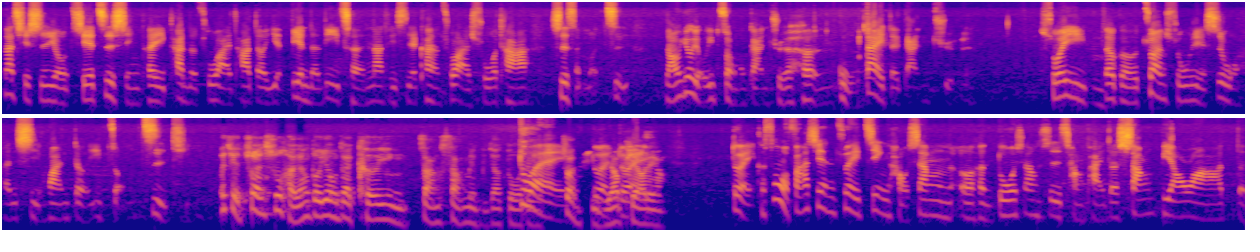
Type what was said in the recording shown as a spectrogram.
那其实有些字形可以看得出来它的演变的历程，那其实也看得出来说它是什么字。然后又有一种感觉很古代的感觉，所以这个篆书也是我很喜欢的一种字体。而且篆书好像都用在刻印章上面比较多，对，篆体比较漂亮。对，可是我发现最近好像呃很多像是厂牌的商标啊等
